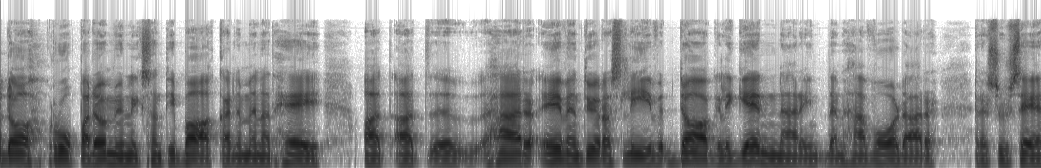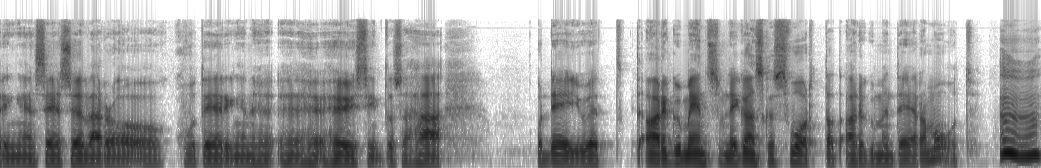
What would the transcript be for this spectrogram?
då ropade de ju liksom tillbaka, menar att hej, att, att eh, här äventyras liv dagligen när inte den här vårdarresurseringen ses över och, och kvoteringen höjs inte och så här. Och det är ju ett argument som det är ganska svårt att argumentera mot. Mm.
